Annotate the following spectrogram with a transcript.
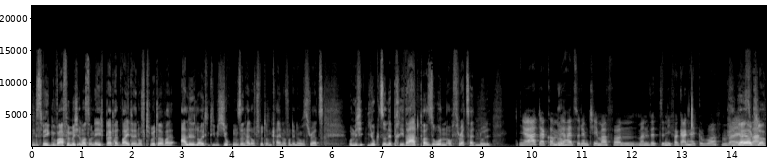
Und deswegen war für mich immer so, nee, ich bleib halt weiterhin auf Twitter, weil alle Leute, die mich jucken, sind halt auf Twitter und keiner von denen auf Threads. Und mich juckt so eine Privatperson auf Threads halt null. Ja, da kommen Ja. wir halt zu dem Thema von, man wird in die Vergangenheit geworfen, weil Ja, ja, es war klar.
